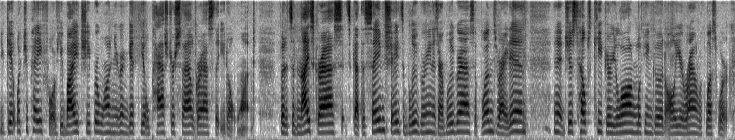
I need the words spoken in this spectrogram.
You get what you pay for. If you buy a cheaper one, you're going to get the old pasture style grass that you don't want. But it's a nice grass. It's got the same shades of blue green as our bluegrass. It blends right in and it just helps keep your lawn looking good all year round with less work.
